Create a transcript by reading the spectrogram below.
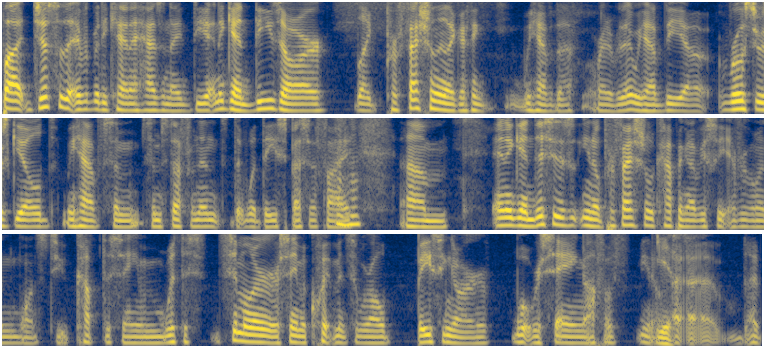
but just so that everybody kind of has an idea. And again, these are like professionally, like I think we have the right over there. We have the uh, Roasters Guild. We have some some stuff from them that what they specify. Um, and again, this is you know professional cupping. Obviously, everyone wants to cup the same with the similar or same equipment. So we're all basing our what we're saying off of you know Yes. a, a, a,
